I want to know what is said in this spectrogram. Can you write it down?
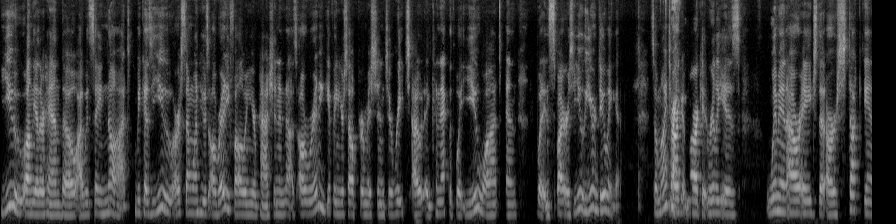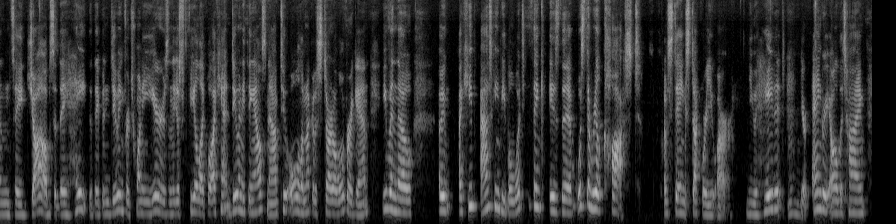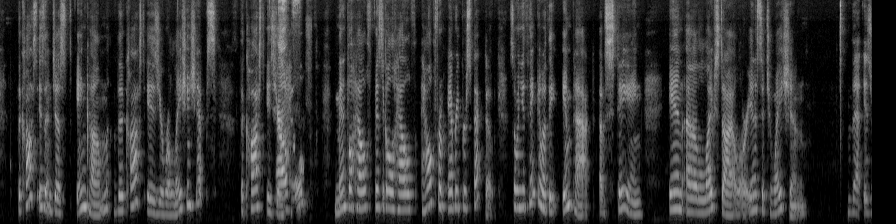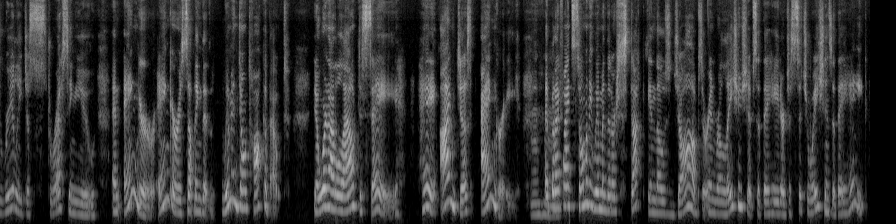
You, on the other hand, though, I would say not, because you are someone who's already following your passion and is already giving yourself permission to reach out and connect with what you want and what inspires you. You're doing it. So my target right. market really is women our age that are stuck in say jobs that they hate that they've been doing for 20 years and they just feel like well i can't do anything else now i'm too old i'm not going to start all over again even though i mean i keep asking people what do you think is the what's the real cost of staying stuck where you are you hate it mm-hmm. you're angry all the time the cost isn't just income the cost is your relationships the cost is your health, health mental health, physical health, health from every perspective. So when you think about the impact of staying in a lifestyle or in a situation that is really just stressing you. And anger anger is something that women don't talk about. You know we're not allowed to say hey i'm just angry. Mm-hmm. but i find so many women that are stuck in those jobs or in relationships that they hate or just situations that they hate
